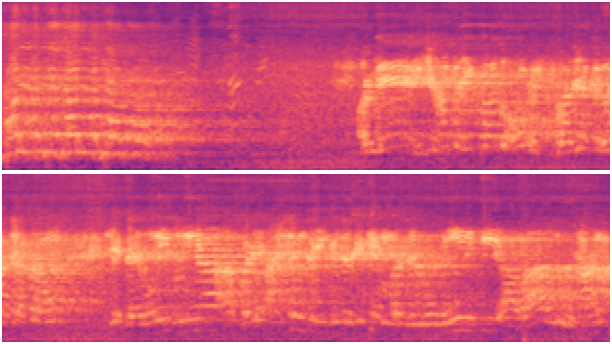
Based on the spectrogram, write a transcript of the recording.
جاری رکھیے جاری رکھیے آپ اور میں یہاں پر ایک بات اور واضح کرنا چاہتا ہوں کہ بیرونی دنیا بڑے احسن طریقے سے دیکھیں، مظلومین کی آواز اٹھانا،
